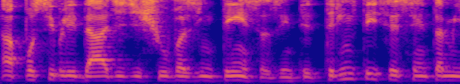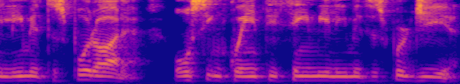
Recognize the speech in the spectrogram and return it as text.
a possibilidade de chuvas intensas entre 30 e 60 milímetros por hora, ou 50 e 100 milímetros por dia,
